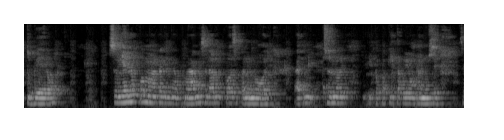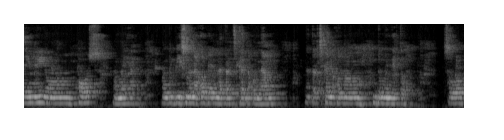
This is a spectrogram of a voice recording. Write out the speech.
tubero? So, yan lang po mga kalingap. Maraming salamat po sa panonood. At sunod, ipapakita ko yung ano sa, sa inyo yung host. Mamaya, magbibis man ako dahil natalsikan ako ng natalsikan ako ng dumi nito. So,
